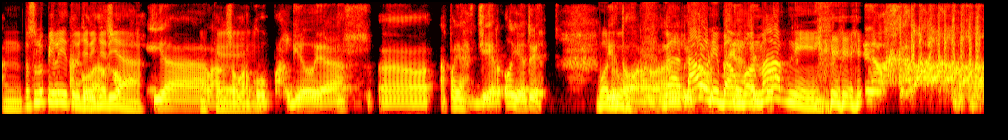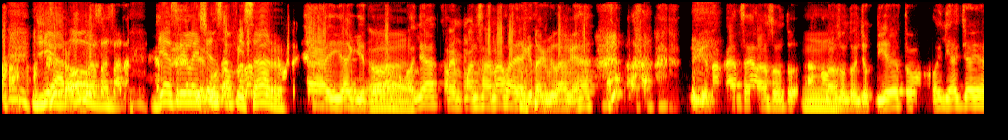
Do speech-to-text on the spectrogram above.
Hmm, terus lu pilih itu jadinya langsung- dia. iya, Oke. langsung aku panggil ya, eh apa ya, JRO ya itu ya? Waduh. Itu orang-orang Nggak tahu nih Bang, mohon maaf nih. Iya. Sana, Guest Relations Ya, gua kan Officer. ya, iya gitu lah. Oh. Pokoknya reman sana lah ya kita bilang ya. gitu kan saya langsung tuh aku Hmm. langsung tunjuk dia tuh oh ini aja ya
